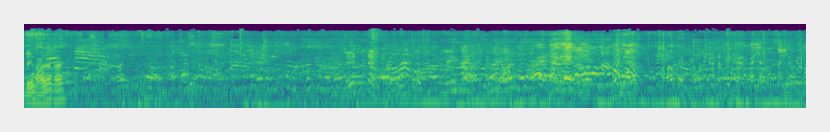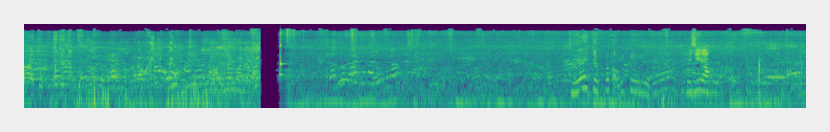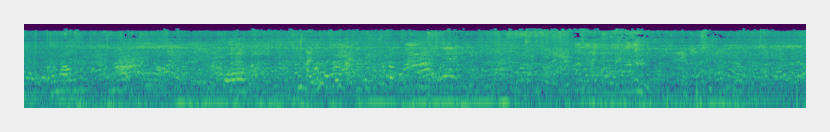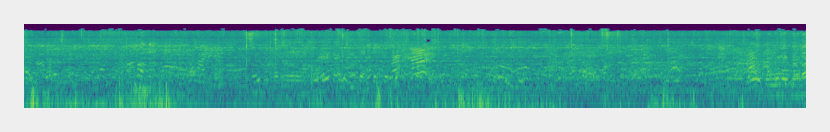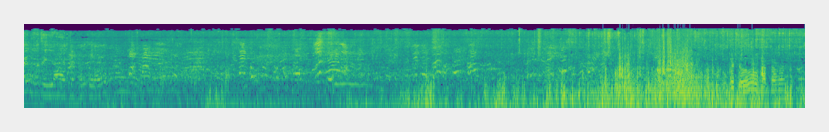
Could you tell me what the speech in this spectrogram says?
Mày điện thoại đó thôi chị ơi chụp có cậu cái kia rồi đó chi đâu? Không có tưởng không? Thật đâu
